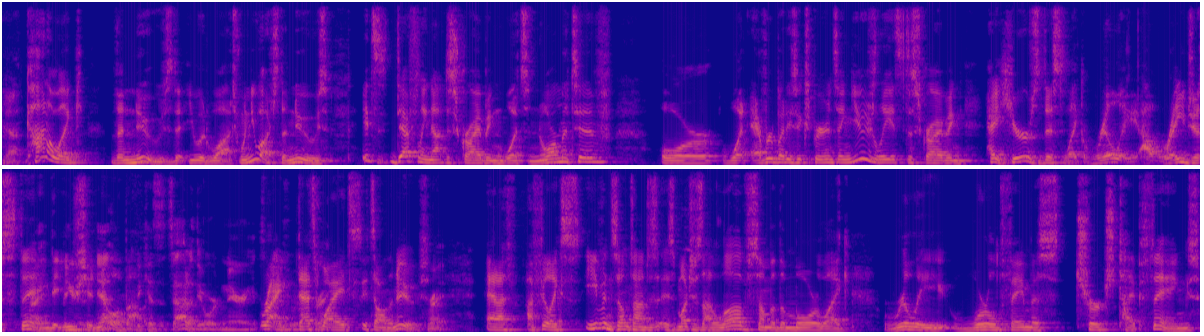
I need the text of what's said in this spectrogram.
Yeah. Kind of like the news that you would watch. When you watch the news, it's definitely not describing what's normative or what everybody's experiencing. Usually it's describing, hey, here's this like really outrageous thing that you should yeah, know about. because it's out of the ordinary. It's Right. That's right. why it's it's on the news. Right. And I, I feel like even sometimes, as much as I love some of the more like really world famous church type things,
